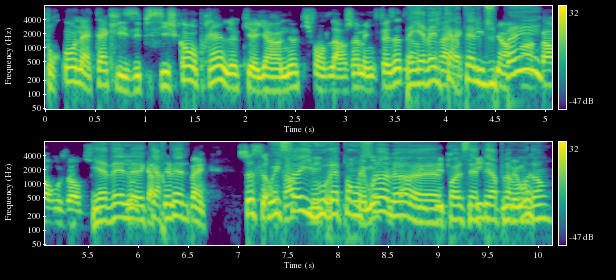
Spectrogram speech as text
Pourquoi on attaque les épiciers? Je comprends là, qu'il y en a qui font de l'argent, mais ils faisaient de Mais il y avait le l'argent cartel du pain. encore aujourd'hui. Il y avait le cartel- du pain. Ça, Oui, ça, il des- vous répond moi, ça, là, des euh, Paul. Saint-Pierre Plamondon.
